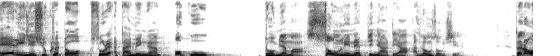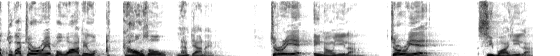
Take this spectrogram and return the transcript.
အဲ့ဒီယေရှုခရစ်တော်ဆိုတဲ့အတိုင်ပင်ခံပုဂ္ဂိုလ်တော်မြတ်မှာစုံလင်တဲ့ပညာတရားအလုံးစုံရှိတယ်ဒါကြောင့်သူကကျွန်တော်ရဲ့ဘဝတွေကိုအကောင်းဆုံးလမ်းပြနိုင်တယ်ကျွန်တော်ရဲ့အိမ်ထောင်ရေးလားကျွန်တော်ရဲ့စီးပွားရေးလား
